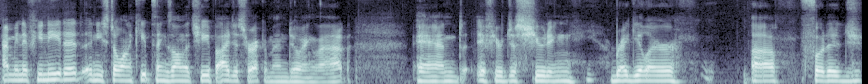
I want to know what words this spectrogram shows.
I mean, if you need it and you still want to keep things on the cheap, I just recommend doing that. And if you're just shooting regular uh, footage,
